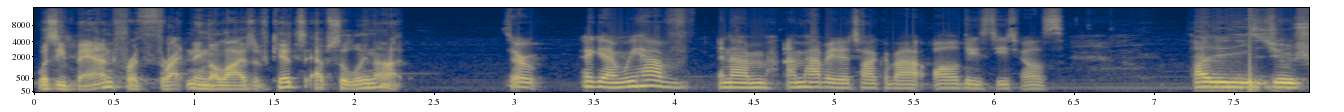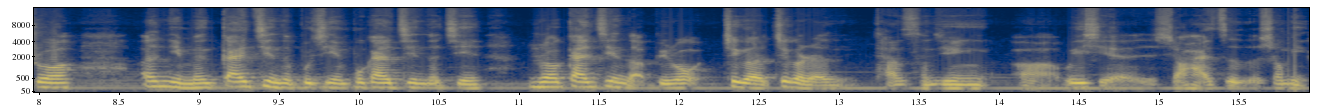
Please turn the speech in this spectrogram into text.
Was he banned for threatening the lives of kids? Absolutely not. So again, we have, and I'm I'm happy to talk about all these details. 他的意思就是说，呃，你们该进的不进，不该进的进。你说该进的，比如这个这个人，他曾经呃威胁小孩子的生命，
